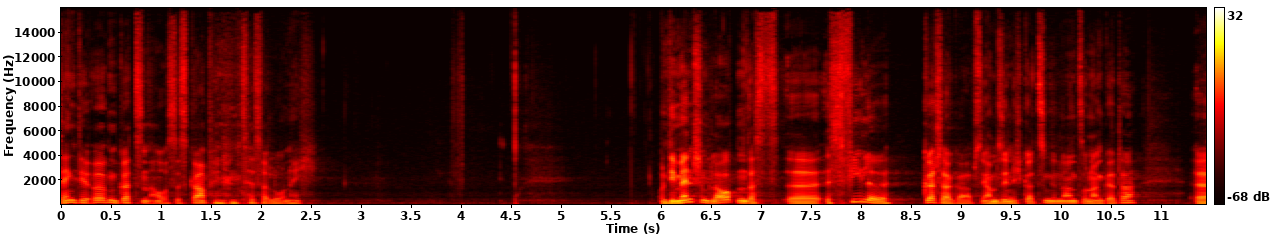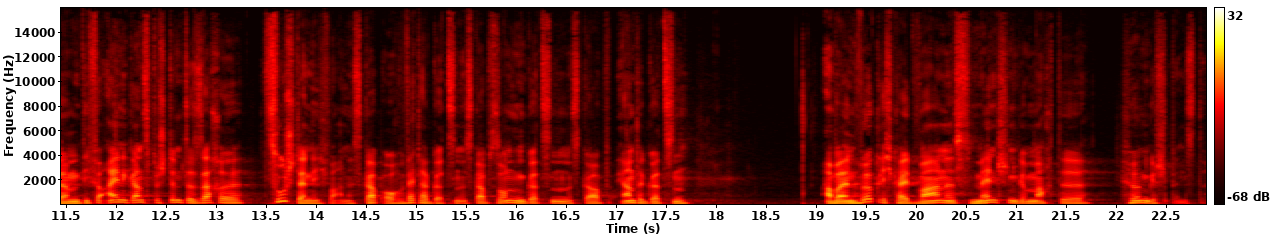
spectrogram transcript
Denkt ihr irgendeinen Götzen aus? Es gab ihn in Thessalonik. Und die Menschen glaubten, dass äh, es viele Götter gab. Sie haben sie nicht Götzen genannt, sondern Götter, ähm, die für eine ganz bestimmte Sache zuständig waren. Es gab auch Wettergötzen, es gab Sonnengötzen, es gab Erntegötzen. Aber in Wirklichkeit waren es menschengemachte Hirngespinste,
